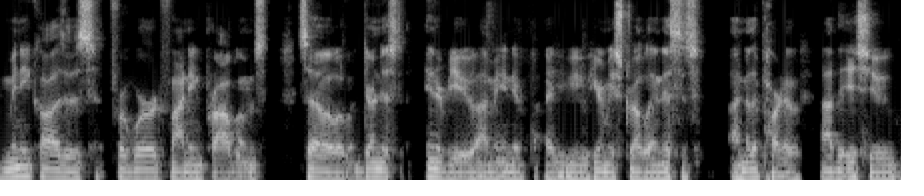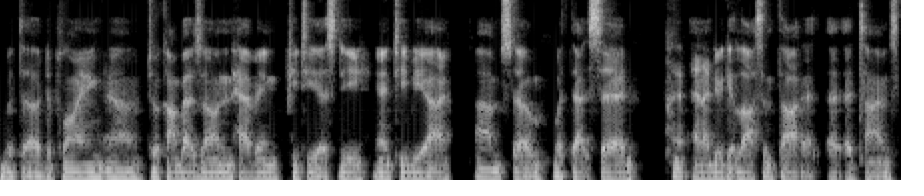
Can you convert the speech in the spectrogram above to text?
many causes for word finding problems. So during this interview, I mean, if you hear me struggling, this is another part of uh, the issue with uh, deploying uh, to a combat zone and having PTSD and TBI. Um, so with that said, and I do get lost in thought at, at, at, times.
